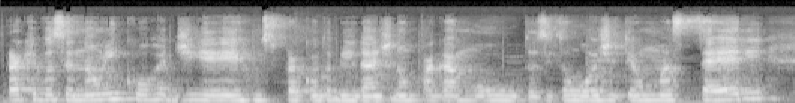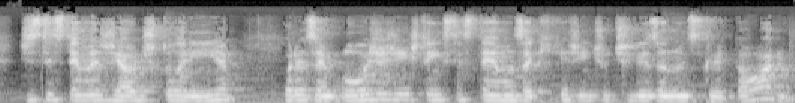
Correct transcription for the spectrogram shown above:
para que você não incorra de erros, para a contabilidade não pagar multas. Então, hoje tem uma série de sistemas de auditoria. Por exemplo, hoje a gente tem sistemas aqui que a gente utiliza no escritório,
